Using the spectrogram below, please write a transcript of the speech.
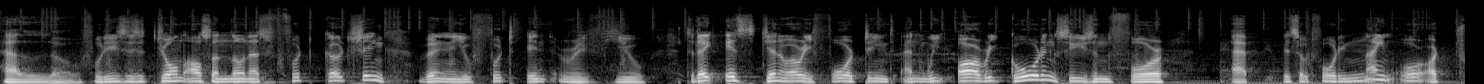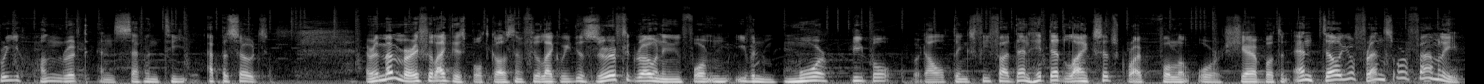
Hello, foodies. This is John, also known as FUT Coaching, bringing you FUT in Review. Today is January 14th, and we are recording season 4, episode 49, or our 370 episodes. And remember, if you like this podcast and feel like we deserve to grow and inform even more people with all things FIFA, then hit that like, subscribe, follow, or share button and tell your friends or family.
